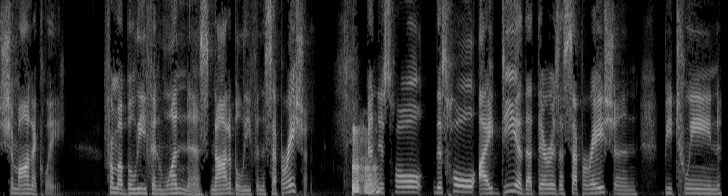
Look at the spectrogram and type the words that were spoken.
shamanically from a belief in oneness, not a belief in the separation. Uh-huh. And this whole this whole idea that there is a separation between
